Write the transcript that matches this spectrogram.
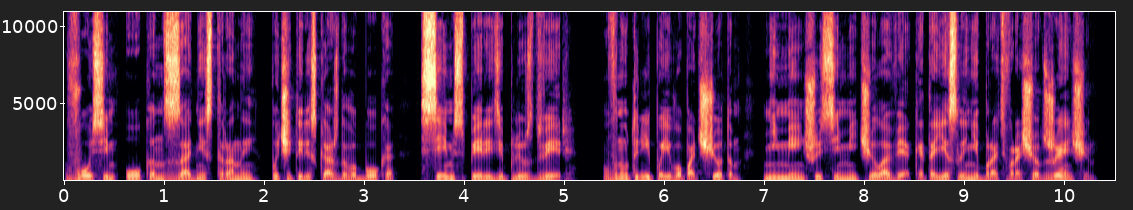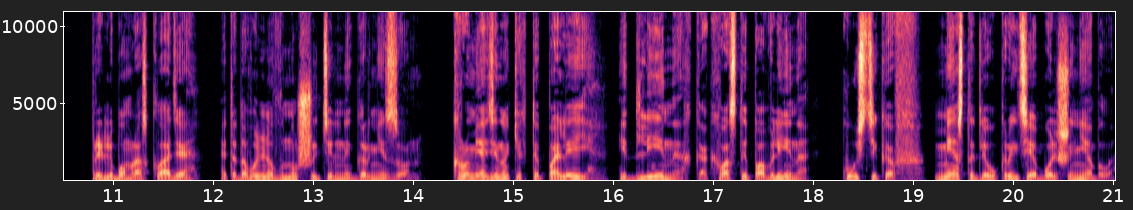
Восемь окон с задней стороны, по четыре с каждого бока, семь спереди плюс дверь. Внутри, по его подсчетам, не меньше семи человек, это если не брать в расчет женщин. При любом раскладе это довольно внушительный гарнизон. Кроме одиноких тополей и длинных, как хвосты павлина, кустиков, места для укрытия больше не было.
